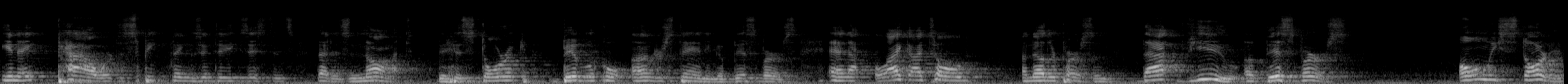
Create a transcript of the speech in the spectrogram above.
innate power to speak things into existence. That is not the historic biblical understanding of this verse. And like I told another person, that view of this verse only started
